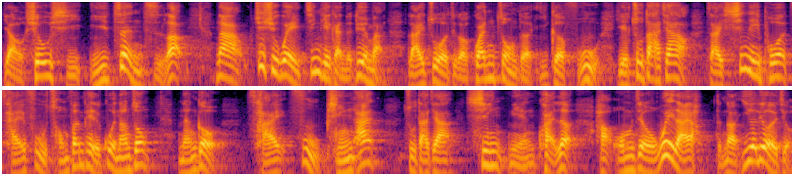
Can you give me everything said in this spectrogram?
要休息一阵子了。那继续为金铁杆的电版来做这个观众的一个服务。也祝大家啊，在新的一波财富重分配的过程当中，能够财富平安。祝大家新年快乐！好，我们就未来啊，等到一二六二九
